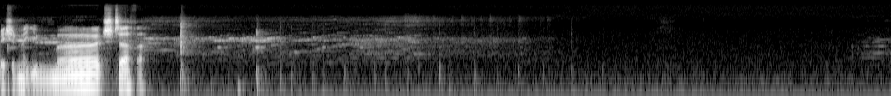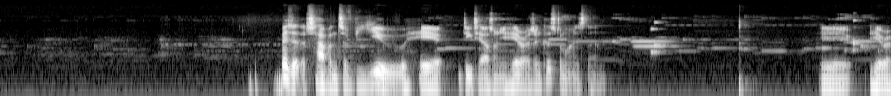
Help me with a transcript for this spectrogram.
It should make you much tougher. Visit the tavern to view here details on your heroes and customize them. Here, hero.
